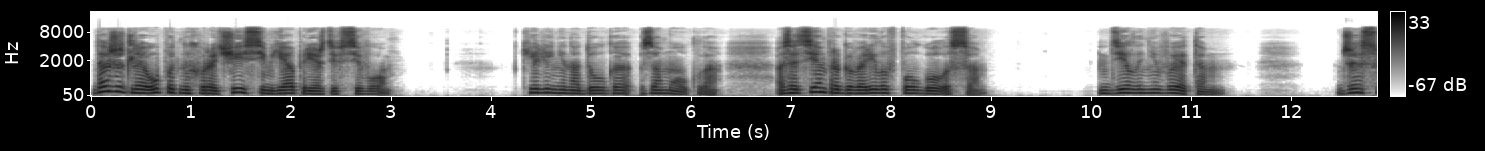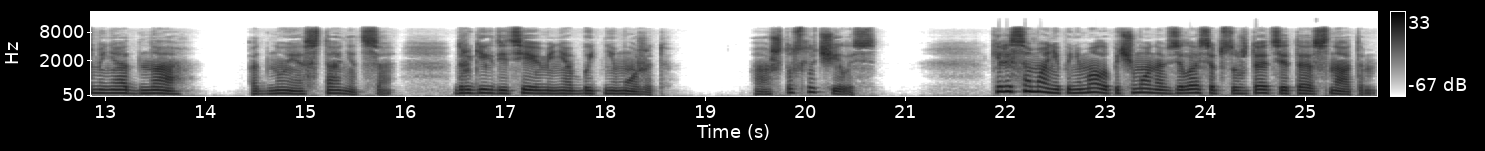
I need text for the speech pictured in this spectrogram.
Даже для опытных врачей семья прежде всего». Келли ненадолго замолкла, а затем проговорила в полголоса. «Дело не в этом. Джесс у меня одна, одно и останется». Других детей у меня быть не может. А что случилось? Келли сама не понимала, почему она взялась обсуждать это с Натом.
